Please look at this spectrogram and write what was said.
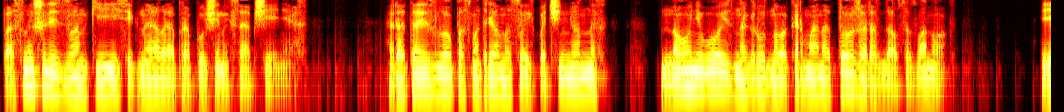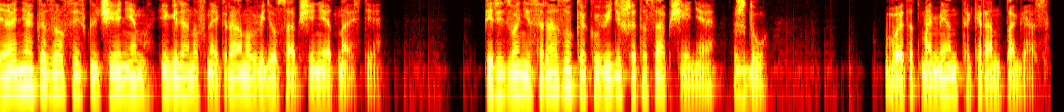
Послышались звонки и сигналы о пропущенных сообщениях. Ротай зло посмотрел на своих подчиненных, но у него из нагрудного кармана тоже раздался звонок. Я не оказался исключением и, глянув на экран, увидел сообщение от Насти. «Перезвони сразу, как увидишь это сообщение. Жду». В этот момент экран погас.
